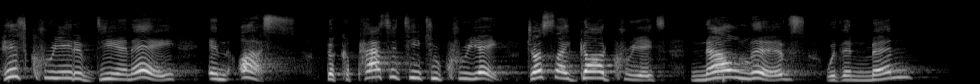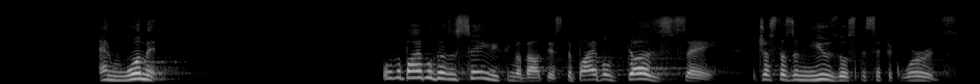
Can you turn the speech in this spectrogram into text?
His creative DNA in us. The capacity to create, just like God creates, now lives within men and women. Well, the Bible doesn't say anything about this. The Bible does say, it just doesn't use those specific words.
